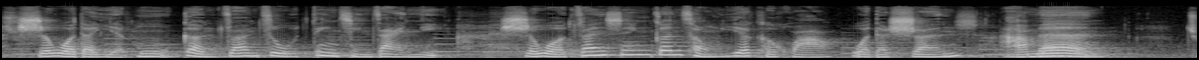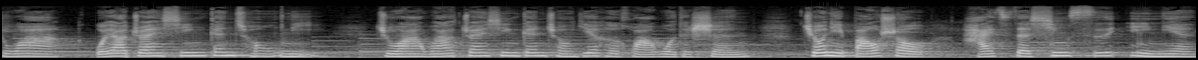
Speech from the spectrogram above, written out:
使我的眼目更专注定睛在你，使我专心跟从耶和华我的神。阿门。主啊，我要专心跟从你。主啊，我要专心跟从耶和华我的神，求你保守孩子的心思意念，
